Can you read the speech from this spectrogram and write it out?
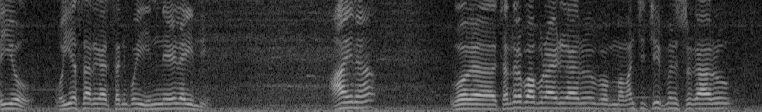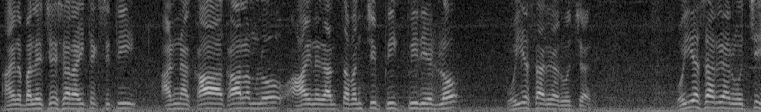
అయ్యో వైఎస్ఆర్ గారు చనిపోయి ఇన్నేళ్ళయింది. ఆయన చంద్రబాబు నాయుడు గారు మంచి చీఫ్ మినిస్టర్ గారు ఆయన భలే చేశారు హైటెక్ సిటీ. అన్న కా కాలంలో ఆయన అంత మంచి పీక్ పీరియడ్లో వైఎస్ఆర్ గారు వచ్చారు. వైఎస్ఆర్ గారు వచ్చి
